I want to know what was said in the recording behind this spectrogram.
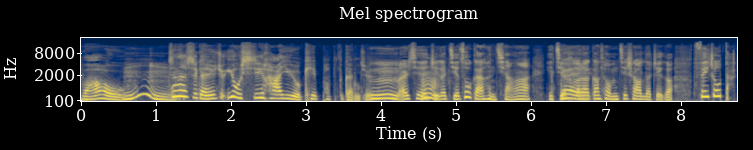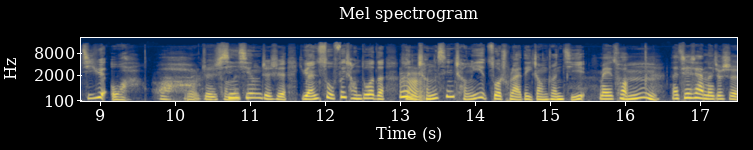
哇哦，嗯，真的是感觉就又嘻哈又有 K-pop 的感觉，嗯，而且这个节奏感很强啊，也结合了刚才我们介绍的这个非洲打击乐，哇。哇，这是新星，这是元素非常多的，很诚心诚意做出来的一张专辑。没错，嗯，那接下来呢，就是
